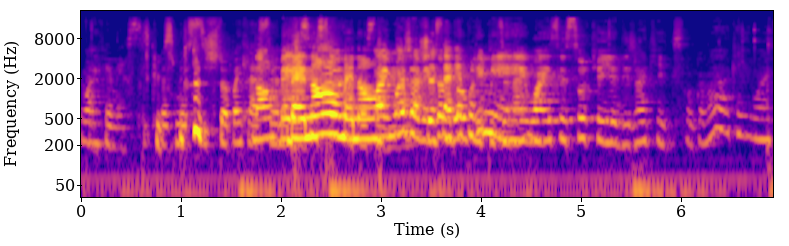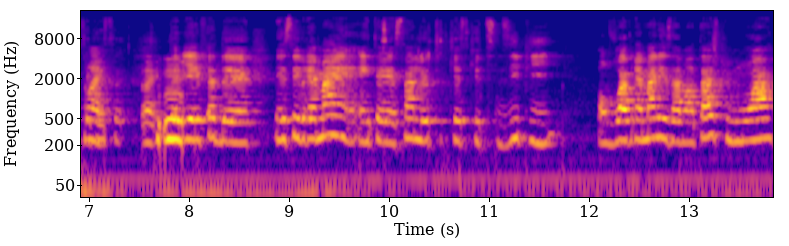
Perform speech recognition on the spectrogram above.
ouais. Parfait, merci. Excuse. Parce que je me suis dit, je dois pas être la Non, seule. ben, Ben c'est non, ça. mais non. Ouais, moi, j'avais comme compris, mais ouais, c'est sûr qu'il y a des gens qui, qui sont comme Ah, ok, ouais, c'est Ouais. comme ça. Ouais. T'as bien fait de. Mais c'est vraiment intéressant, là, tout ce que tu dis, puis on voit vraiment les avantages, puis moi,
